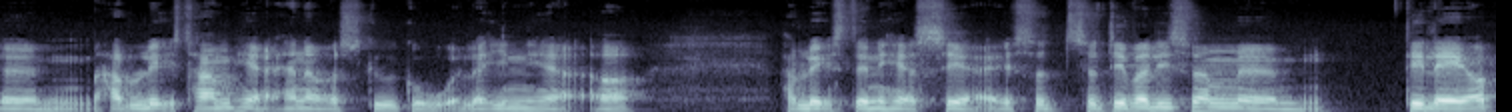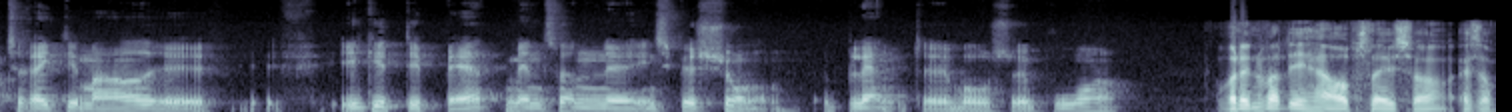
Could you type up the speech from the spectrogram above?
Øhm, har du læst ham her? Han er også skide god. Eller hende her. Og har du læst denne her serie? Så, så det var ligesom, øhm, det lagde op til rigtig meget øh, ikke debat, men sådan uh, inspiration blandt uh, vores uh, brugere. Hvordan var det her opslag så? Altså,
